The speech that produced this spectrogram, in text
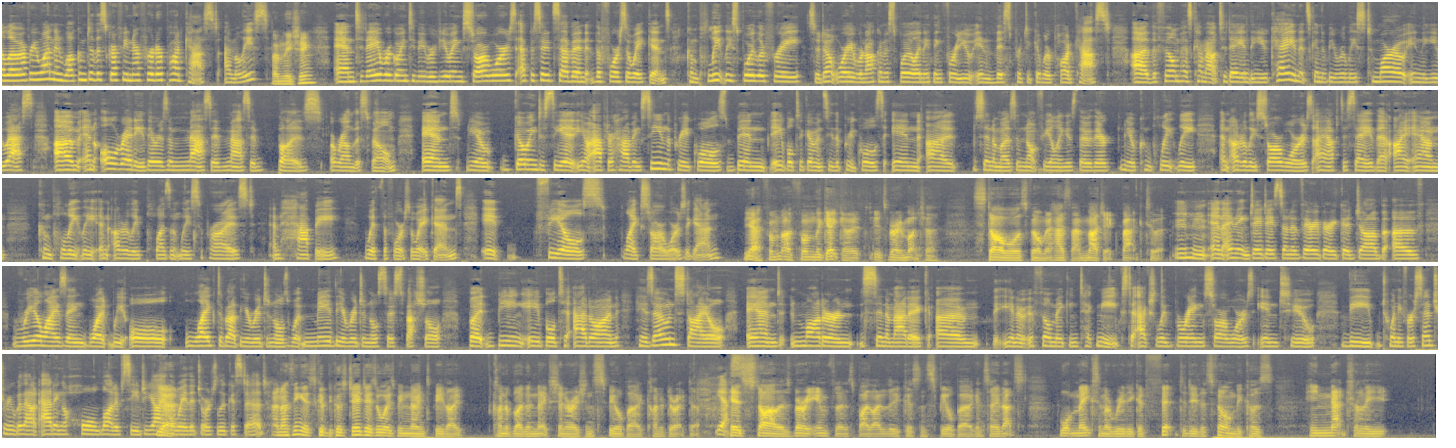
Hello, everyone, and welcome to the Scruffy Nerf Herder podcast. I'm Elise, I'm Li Xing. and today we're going to be reviewing Star Wars Episode 7 The Force Awakens. Completely spoiler free, so don't worry, we're not going to spoil anything for you in this particular podcast. Uh, the film has come out today in the UK and it's going to be released tomorrow in the US. Um, and already there is a massive, massive buzz around this film. And you know going to see it you know after having seen the prequels been able to go and see the prequels in uh cinemas and not feeling as though they're you know completely and utterly star wars i have to say that i am completely and utterly pleasantly surprised and happy with the force awakens. It feels like star wars again. Yeah, from uh, from the get go, it, it's very much a Star Wars film. It has that magic back to it. hmm And I think JJ's done a very, very good job of realizing what we all liked about the originals, what made the originals so special, but being able to add on his own style and modern cinematic, um, you know, filmmaking techniques to actually bring Star Wars into the 21st century without adding a whole lot of CGI Yeah. the way that George Lucas did. And I think it's good because JJ's always been known to be like kind of like the next generation Spielberg kind of director. Yes. His style is very influenced by like Lucas and Spielberg, and so that's what makes him a really good fit to do this film because he naturally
